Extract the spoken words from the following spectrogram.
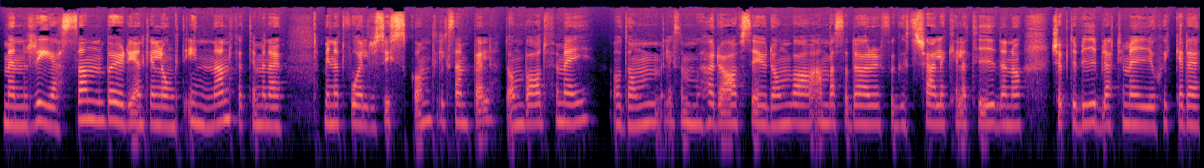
Men resan började egentligen långt innan. För att jag menar, mina två äldre syskon till exempel, de bad för mig. Och de liksom hörde av sig och de var ambassadörer för Guds kärlek hela tiden och köpte biblar till mig och skickade,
